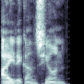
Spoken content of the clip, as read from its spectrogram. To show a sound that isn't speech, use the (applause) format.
Aire Canción.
